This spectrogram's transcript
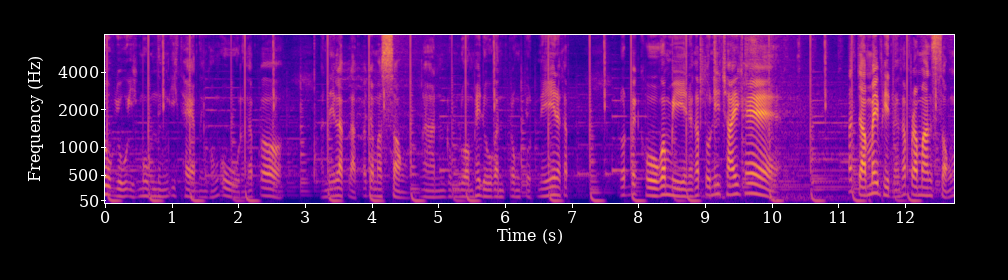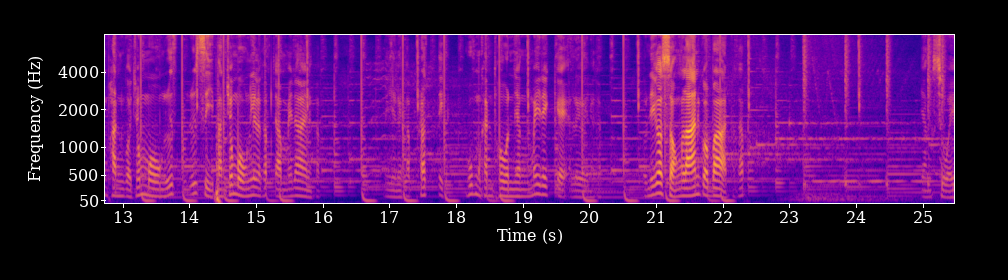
ลูกอยู่อีกมุมหนึ่งอีกแถบหนึ่งของอู่นะครับ ก็อันนี้หลักๆก็จะมาส่องงานรวมๆให้ดูกันตรงจุดนี้นะครับ รถแบคโคก็มีนะครับ ตัวนี้ใช้แค่ถ้าจำไม่ผิดนะครับประมาณ 2,000 กว่าชั่วโมง หรือหรือ 4,000 ชั่วโมงนี่แหละครับจำไม่ได้นะครับ นี่เลยครับพลาสติกหุ้มคันโทนยังไม่ได้แกะเลยนะครับตัวนี้ก็ 2 ล้านกว่าบาทนะครับอยังสวย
